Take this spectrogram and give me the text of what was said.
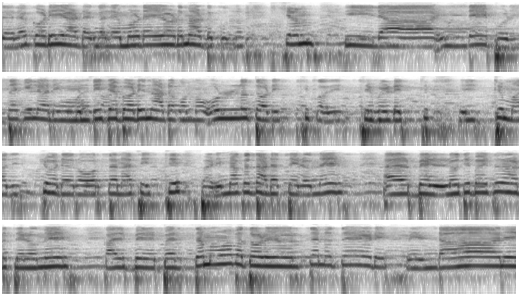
ജലക്കൊടി അടങ്ങലെ മുടയോട് നടക്കുന്നു. ശം ഇലാന്റെ പൊരുത്തകിലൊരുങ്ങുണ്ടി ജപടി നടക്കുന്നു. ഉള്ളു തൊടിച്ച് കൊതിച്ച് പിടിച്ച് ഇച്ച് മതിച്ചൊരോർത്തനസിച്ച് പണിമൊക്കെ തടത്തിരുന്നേ. വെള്ളുതി പൈത്ത് നടത്തിരുന്നേ. കൽബിൽ പെരുത്ത മോപത്തൊളിയോർത്തനെ തേടി മിണ്ടാനേ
